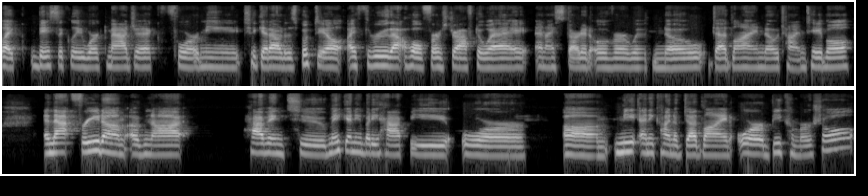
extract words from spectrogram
like basically worked magic for me to get out of this book deal, I threw that whole first draft away and I started over with no deadline, no timetable. And that freedom of not having to make anybody happy or um, meet any kind of deadline or be commercial,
